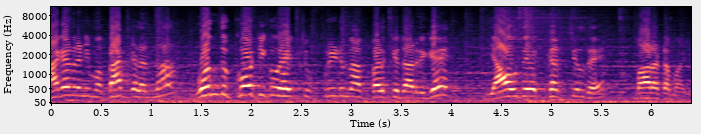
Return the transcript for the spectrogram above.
ಹಾಗಾದ್ರೆ ನಿಮ್ಮ ಬ್ಯಾಗ್ ಗಳನ್ನ ಒಂದು ಕೋಟಿಗೂ ಹೆಚ್ಚು ಫ್ರೀಡಮ್ ಆಪ್ ಬಳಕೆದಾರರಿಗೆ ಯಾವುದೇ ಖರ್ಚಿಲ್ಲದೆ ಮಾರಾಟ ಮಾಡಿ.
